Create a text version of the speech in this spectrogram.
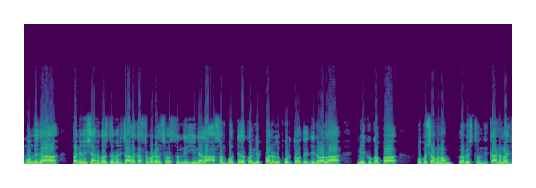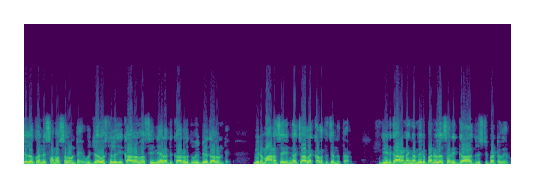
ముందుగా పని విషయానికి వస్తే మీరు చాలా కష్టపడాల్సి వస్తుంది. ఈ నెల అసంపూర్తిగా కొన్ని పనులు పూర్తవుతాయి. దీనివల్ల మీకు గొప్ప ఉపశమనం లభిస్తుంది. కానీ మధ్యలో కొన్ని సమస్యలు ఉంటాయి. ఉద్యోగస్తులకి ఈ కాలంలో సీనియర్ అధికారులతో విభేదాలు ఉంటాయి. మీరు మానసికంగా చాలా కలత చెందుతారు. దీని కారణంగా మీరు పనిలో సరిగ్గా దృష్టి పెట్టలేరు.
